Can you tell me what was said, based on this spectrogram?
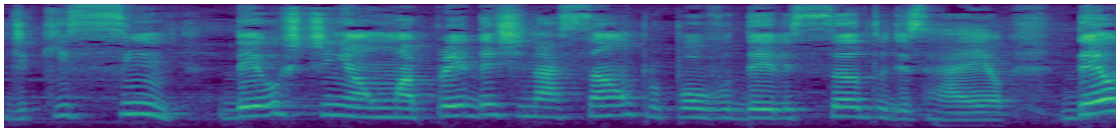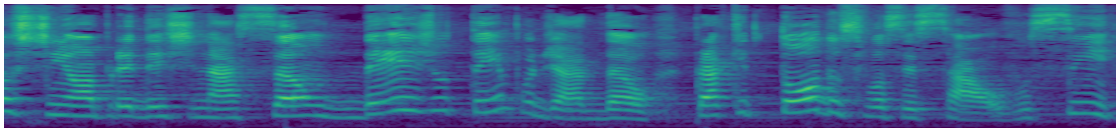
de que sim, Deus tinha uma predestinação para o povo dele, santo de Israel. Deus tinha uma predestinação desde o tempo de Adão, para que todos fossem salvos. Sim,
